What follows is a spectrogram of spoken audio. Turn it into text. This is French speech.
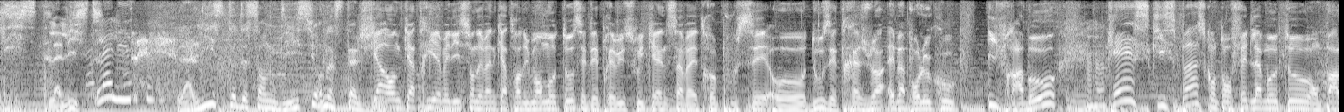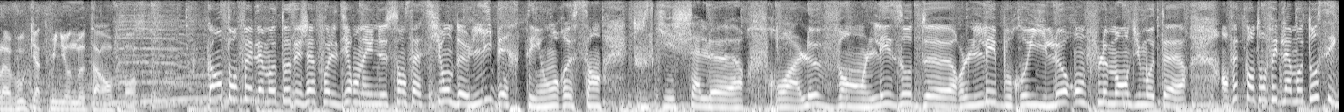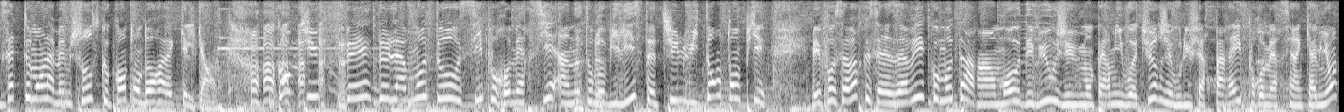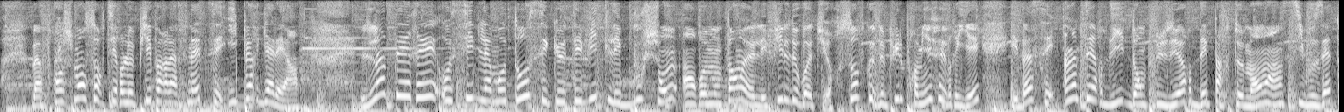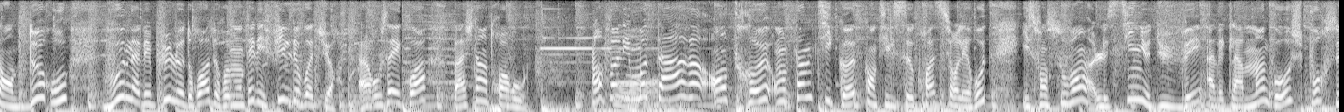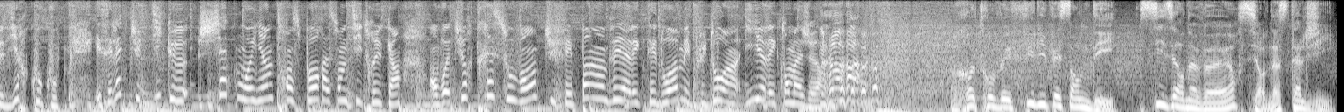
liste. La liste. La liste. La liste de Sandy sur Nostalgie. 44e édition des 24 heures du Mans Moto, c'était prévu ce week-end, ça va être repoussé au 12 et 13 juin. Et ben pour le coup, il fera beau. Qu'est-ce qui se passe quand on fait de la moto? On parle à vous, 4 millions de motards en France. Quand on fait de la moto, déjà, faut le dire, on a une sensation de liberté. On ressent tout ce qui est chaleur, froid, le vent, les odeurs, les bruits, le ronflement du moteur. En fait, quand on fait de la moto, c'est exactement la même chose que quand on dort avec quelqu'un. Quand tu fais de la moto aussi, pour remercier un automobiliste, tu lui tends ton pied. Mais il faut savoir que c'est réservé qu'aux motards. hein. Moi, au début où j'ai eu mon permis voiture, j'ai voulu faire pareil pour remercier un camion. Bah, franchement, sortir le pied par la fenêtre, c'est hyper galère. L'intérêt aussi de la moto, c'est que tu évites les bouchons en remontant euh, les fils de voiture. Sauf que depuis le 1er février, eh ben, c'est interdit dans plusieurs départements. hein. Si vous êtes en deux roues, vous n'avez plus le droit de remonter les fils de voiture. Alors vous savez quoi? Bah, Achetez un trois roues. Enfin, les motards, entre eux, ont un petit code quand ils se croisent sur les routes. Ils font souvent le signe du V avec la main gauche pour se dire coucou. Et c'est là que tu te dis que chaque moyen de transport a son petit truc. hein. En voiture, très souvent, tu fais pas un V avec tes doigts, mais plutôt un I avec ton majeur. Retrouvez Philippe et Sandy, 6h-9h sur Nostalgie.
